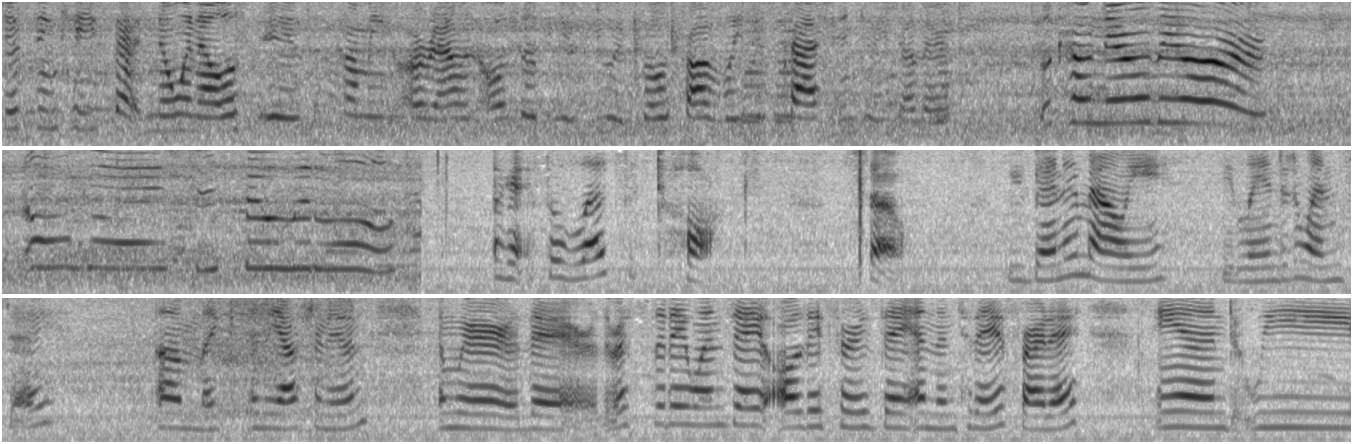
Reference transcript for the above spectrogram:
just in case that no one else is coming around also because you would both probably just crash into each other. Look how narrow they are! Oh gosh, they're so little! Okay, so let's talk. So, we've been in Maui. We landed Wednesday, um, like in the afternoon, and we're there the rest of the day Wednesday, all day Thursday, and then today is Friday. And we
